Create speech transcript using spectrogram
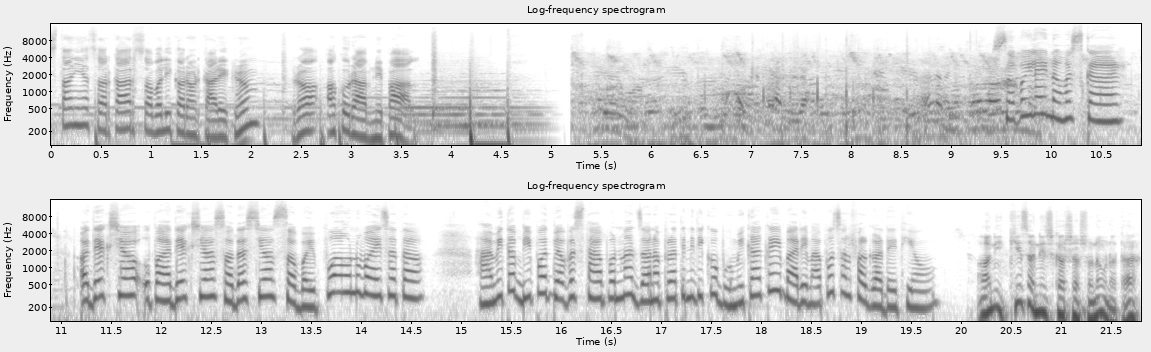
स्थानीय सरकार सबलीकरण कार्यक्रम र अकोराब नेपाल। सबैलाई नमस्कार। अध्यक्ष उपाध्यक्ष सदस्य सबै पो आउनुभएछ त। हामी त विपद व्यवस्थापनमा जनप्रतिनिधिको भूमिकाकै बारेमा पो छलफल गर्दै थियौँ। अनि के छ निष्कर्ष सुनौ न त?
